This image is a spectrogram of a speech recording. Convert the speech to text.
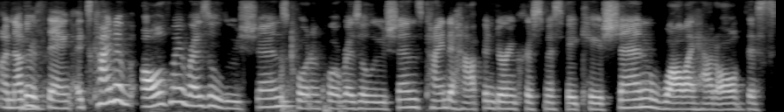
Another Mhm. thing, it's kind of all of my resolutions, quote unquote resolutions, kind of happened during Christmas vacation while I had all of this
